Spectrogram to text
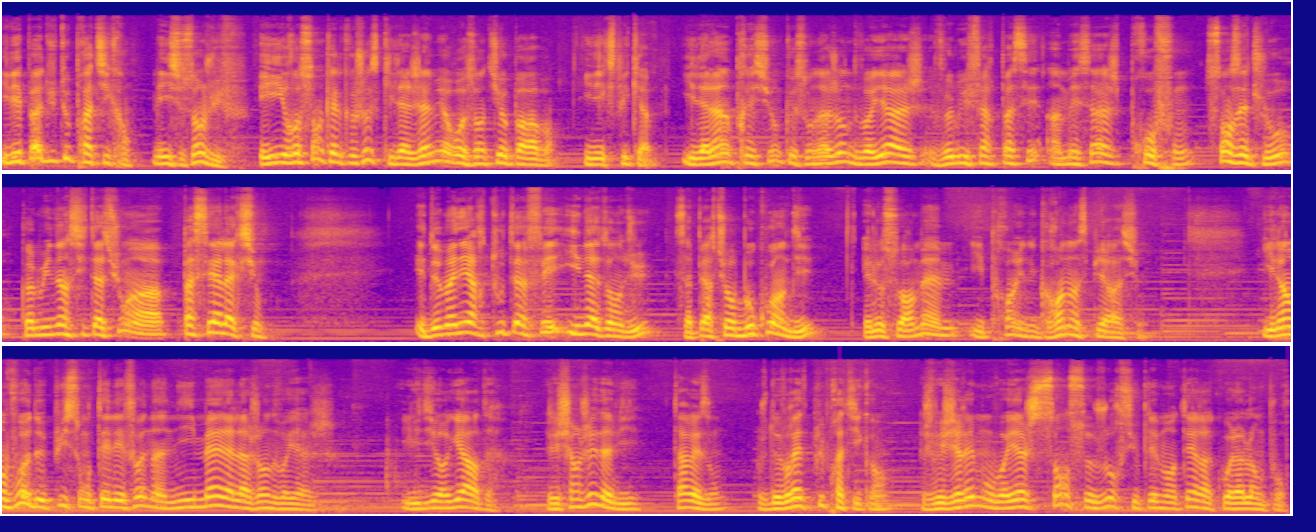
Il n'est pas du tout pratiquant, mais il se sent juif. Et il ressent quelque chose qu'il n'a jamais ressenti auparavant, inexplicable. Il a l'impression que son agent de voyage veut lui faire passer un message profond, sans être lourd, comme une incitation à passer à l'action. Et de manière tout à fait inattendue, ça perturbe beaucoup Andy, et le soir même, il prend une grande inspiration. Il envoie depuis son téléphone un email à l'agent de voyage. Il lui dit Regarde, j'ai changé d'avis, t'as raison, je devrais être plus pratiquant. Je vais gérer mon voyage sans ce jour supplémentaire à Kuala Lumpur.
